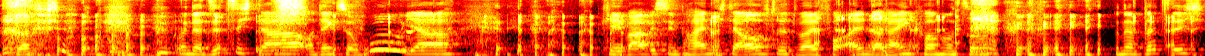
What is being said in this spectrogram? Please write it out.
und dann sitze ich da und denke so, huh, ja, okay, war ein bisschen peinlich der Auftritt, weil vor allem da reinkommen und so. Und dann plötzlich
